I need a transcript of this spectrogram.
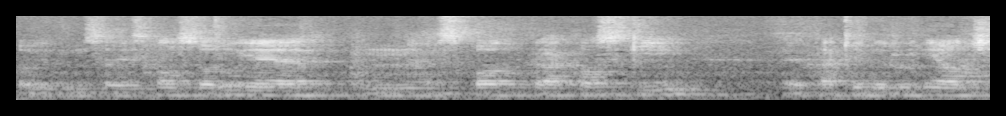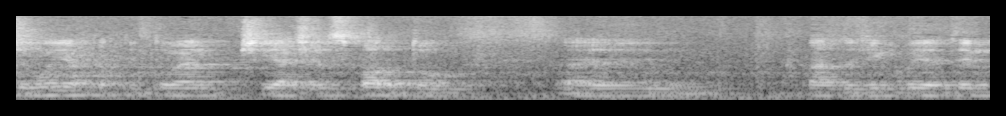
powiedzmy sobie sponsoruje sport krakowski. Y, Takie wyróżnienia otrzymuje pod tytułem Przyjaciel Sportu. Y, Bardzo dziękuję tym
